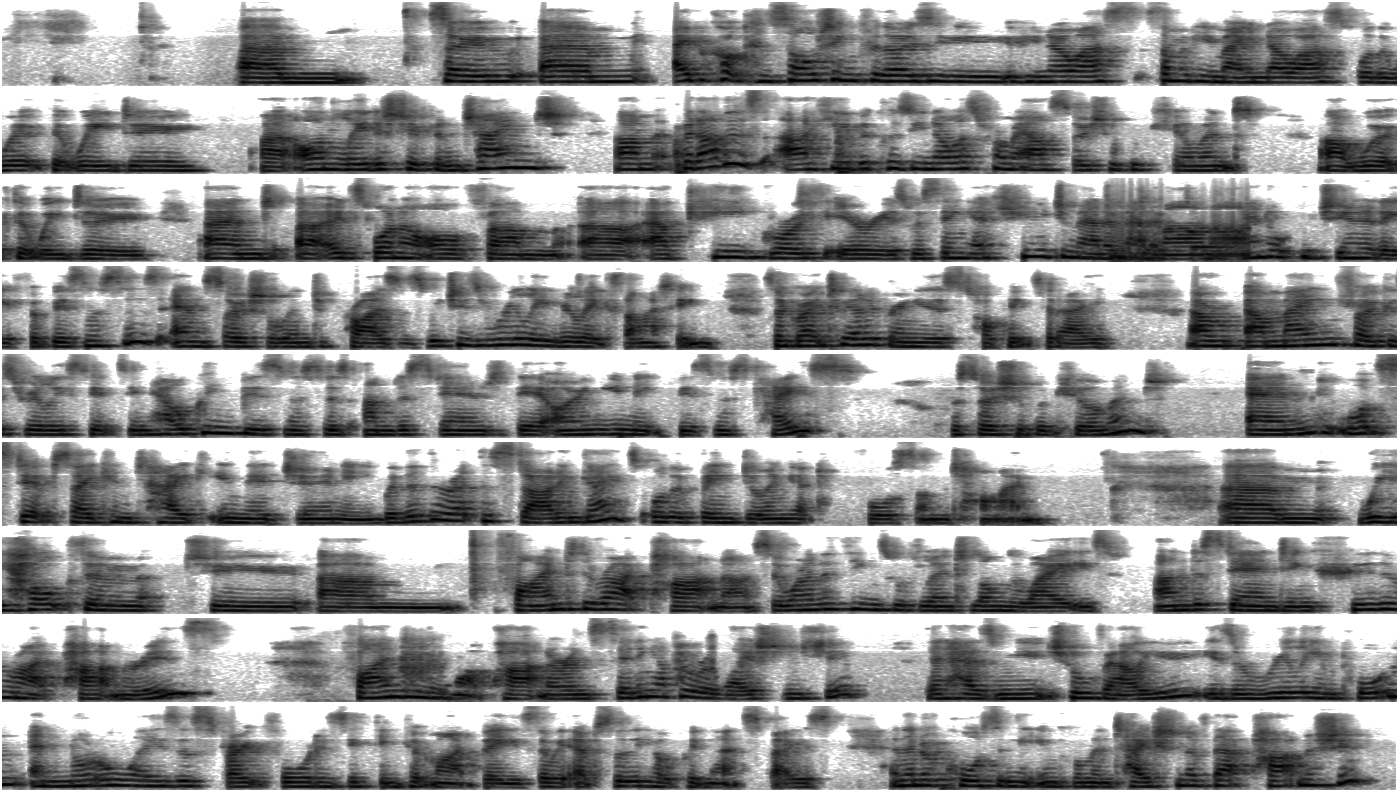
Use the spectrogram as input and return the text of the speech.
Um, so, um, Apricot Consulting, for those of you who know us, some of you may know us for the work that we do uh, on leadership and change, um, but others are here because you know us from our social procurement uh, work that we do. And uh, it's one of um, uh, our key growth areas. We're seeing a huge amount of demand and opportunity for businesses and social enterprises, which is really, really exciting. So great to be able to bring you this topic today. Our, our main focus really sits in helping businesses understand their own unique business case for social procurement and what steps they can take in their journey, whether they're at the starting gates or they've been doing it for some time. Um, we help them to um, find the right partner. So, one of the things we've learned along the way is understanding who the right partner is, finding the right partner, and setting up a relationship that has mutual value is a really important and not always as straightforward as you think it might be. So, we absolutely help in that space. And then, of course, in the implementation of that partnership.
